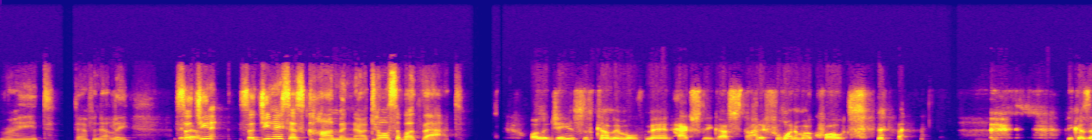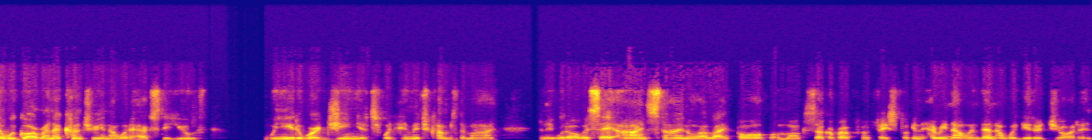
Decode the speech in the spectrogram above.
Right. Definitely. Yeah. So Gina, so Genius is common now. Tell us about that. Well, the Genius is Common movement actually got started from one of my quotes. because I would go around the country and I would ask the youth, when you hear the word genius, what image comes to mind? And they would always say Einstein or a light bulb or Mark Zuckerberg from Facebook. And every now and then I would get a Jordan.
